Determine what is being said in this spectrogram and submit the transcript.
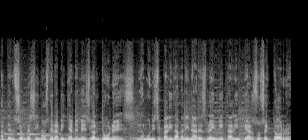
Atención vecinos de la Villa Nemesio Antunes. La Municipalidad de Linares le invita a limpiar su sector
